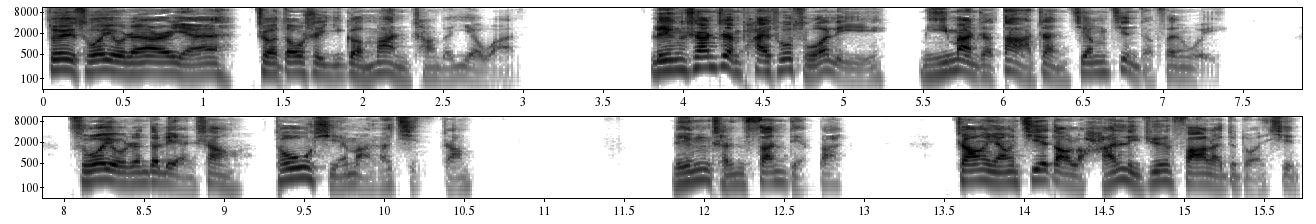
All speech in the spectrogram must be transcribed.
对所有人而言，这都是一个漫长的夜晚。岭山镇派出所里弥漫着大战将近的氛围，所有人的脸上都写满了紧张。凌晨三点半，张扬接到了韩立军发来的短信，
